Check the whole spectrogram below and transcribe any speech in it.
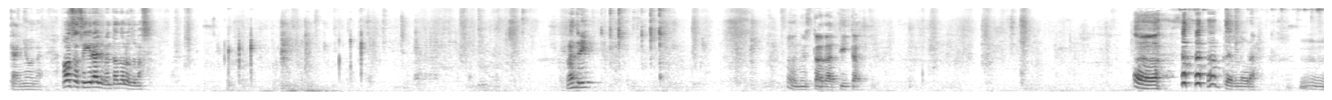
cañona. Vamos a seguir alimentando a los demás. Landry. ¿Dónde está gatita? Ah, ternura. Mm.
